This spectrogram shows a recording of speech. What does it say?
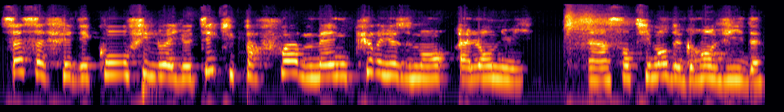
Ça, ça fait des conflits de loyauté qui parfois mènent curieusement à l'ennui. un sentiment de grand vide.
